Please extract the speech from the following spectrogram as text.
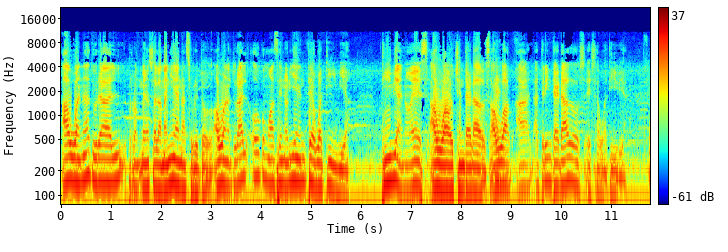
agua natural, por lo menos a la mañana sobre todo, agua natural o como hace en Oriente, agua tibia. Tibia no es agua a 80 grados, agua a, a 30 grados es agua tibia. Sí.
